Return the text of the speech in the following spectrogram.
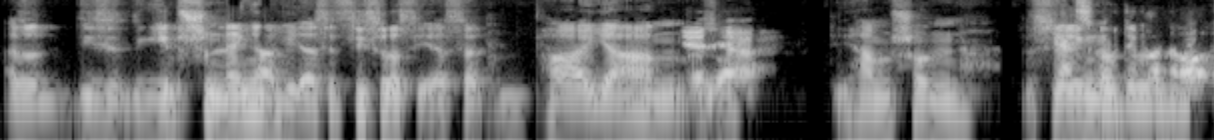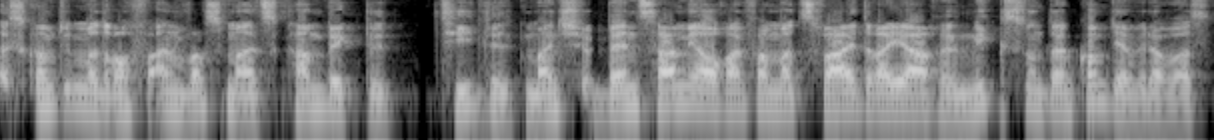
Also diese, die gibt's schon länger wieder. Es ist jetzt nicht so, dass die erst seit ein paar Jahren. Ja, Also, ja. Die haben schon. Ja, es, Deswegen. kommt immer drauf, es kommt immer drauf an, was man als Comeback betitelt. Manche Bands haben ja auch einfach mal zwei, drei Jahre nix und dann kommt ja wieder was.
